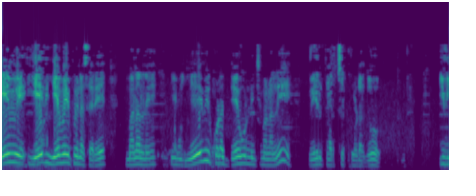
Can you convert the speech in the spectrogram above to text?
ఏమి ఏది ఏమైపోయినా సరే మనల్ని ఇవి ఏవి కూడా దేవుడి నుంచి మనల్ని వేరుపరచకూడదు. ఇవి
